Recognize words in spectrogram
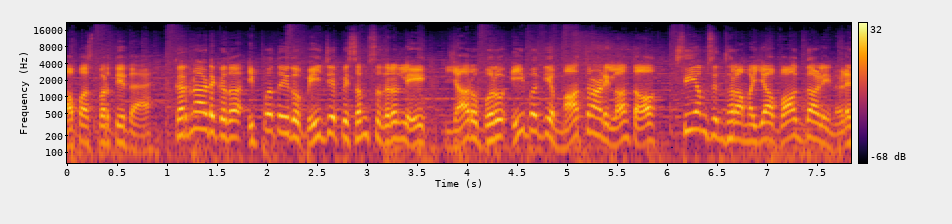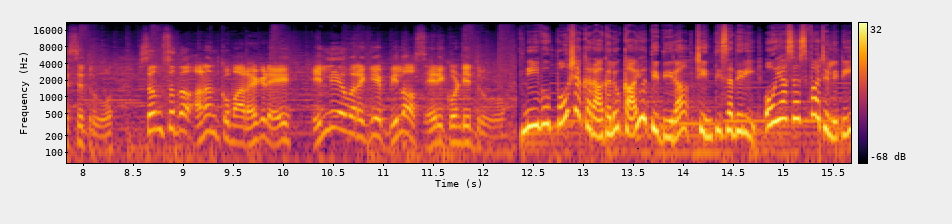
ವಾಪಸ್ ಬರ್ತಿದೆ. ಕರ್ನಾಟಕದ ಇಪ್ಪತ್ತೈದು ಬಿಜೆಪಿ ಸಂಸದರಲ್ಲಿ ಯಾರೊಬ್ಬರು ಈ ಬಗ್ಗೆ ಮಾತನಾಡಿಲ್ಲ ಅಂತ ಸಿಎಂ ಸಿದ್ದರಾಮಯ್ಯ ವಾಗ್ದಾಳಿ ನಡೆಸಿದ್ರು. ಸಂಸದ ಅನಂತ್ ಕುಮಾರ್ ಹೆಗಡೆ ಇಲ್ಲಿಯವರೆಗೆ ಬಿಲ ಸೇರಿಕೊಂಡಿದ್ರು. ನೀವು ಪೋಷಕರಾಗಲು ಕಾಯುತ್ತಿದ್ದೀರಾ? ಚಿಂತಿಸದಿರಿ. ಓಯಾಸಸ್ ಫರ್ಟಿಲಿಟಿ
